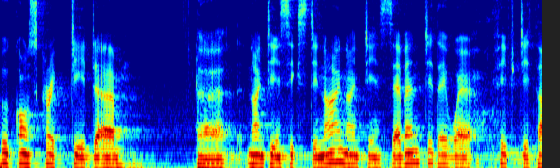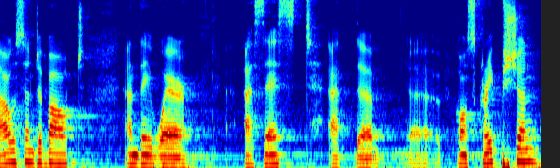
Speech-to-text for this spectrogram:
who conscripted um, 1969, uh, 1970, they were 50,000 about, and they were assessed at the uh, conscription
